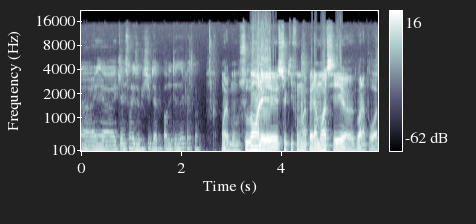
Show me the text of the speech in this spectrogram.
Euh, et, euh, quels sont les objectifs de la plupart de tes athlètes quoi Ouais, bon, souvent, les, ceux qui font appel à moi, c'est euh, voilà, pour,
